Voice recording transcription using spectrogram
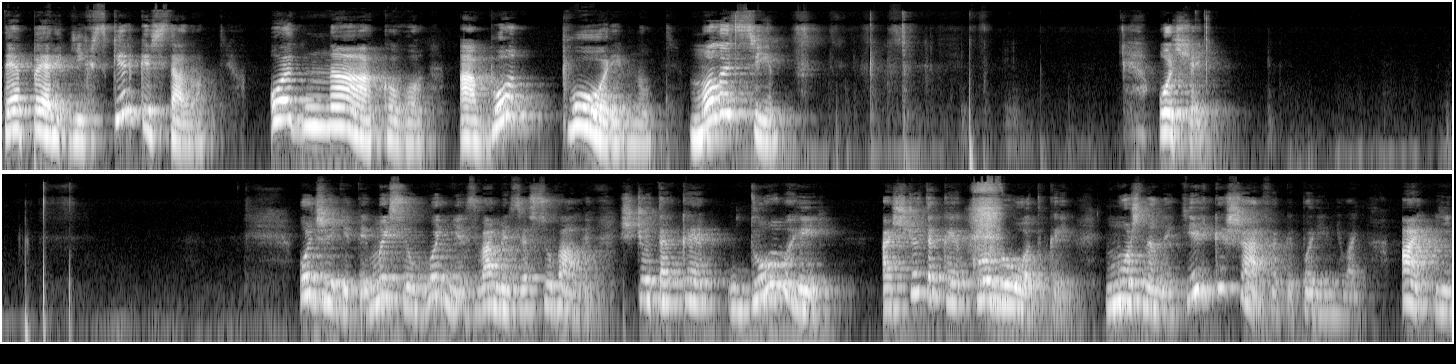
Тепер їх скільки стало? Однаково або порівну. Молодці. Отже, Отже, діти, ми сьогодні з вами з'ясували, що таке довгий а що таке короткий. Можна не тільки шарфики порівнювати, а й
